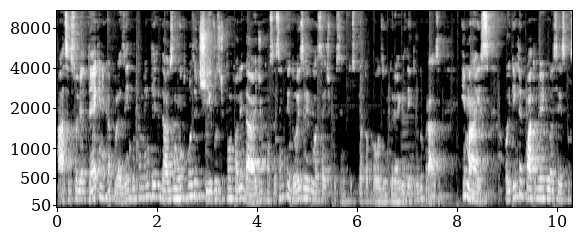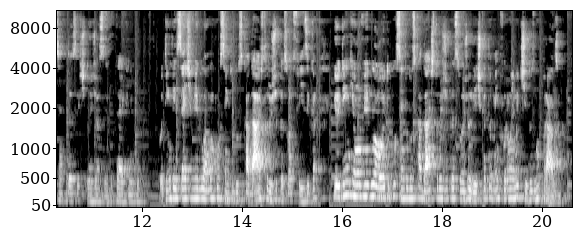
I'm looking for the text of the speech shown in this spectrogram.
A assessoria técnica, por exemplo, também teve dados muito positivos de pontualidade, com 62,7% dos protocolos entregues dentro do prazo. E mais, 84,6% das certidões de acervo técnico, 87,1% dos cadastros de pessoa física e 81,8% dos cadastros de pessoa jurídica também foram emitidos no prazo.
